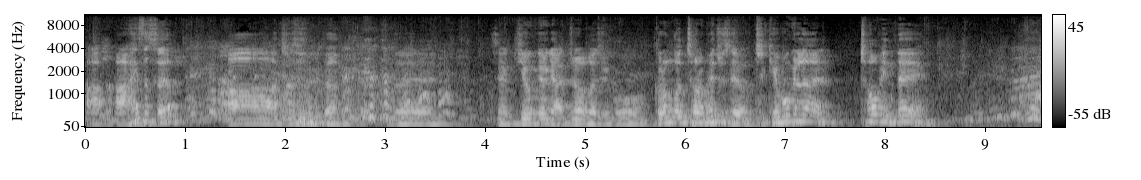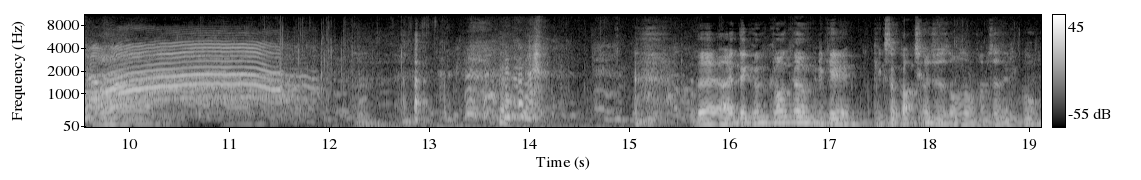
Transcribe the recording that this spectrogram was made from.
아, 아 했었어요? 아 죄송합니다 네 제가 기억력이 안 좋아가지고 그런 것처럼 해주세요 저 개봉일날 처음인데 네, 아 근데 그, 그만큼 이렇게 객석 꽉 채워주셔서 너무너무 감사드리고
